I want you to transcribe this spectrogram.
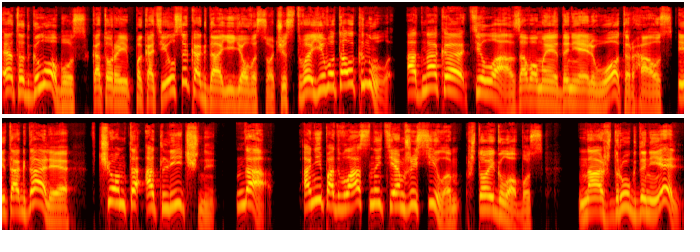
этот глобус, который покатился, когда ее высочество его толкнуло. Однако тела, зовомые Даниэль Уотерхаус и так далее, в чем-то отличны. Да, они подвластны тем же силам, что и глобус. Наш друг Даниэль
